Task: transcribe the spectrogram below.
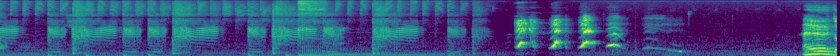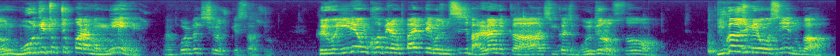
아유 넌 뭐 이렇게 쪽쪽 빨아먹니? 아, 꼴백 싫어 죽겠어 아주 그리고 일회용 컵이랑 빨대 이거 좀 쓰지 말라니까 지금까지 뭘 들었어? 누가 요즘 이런 거 쓰니 누가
